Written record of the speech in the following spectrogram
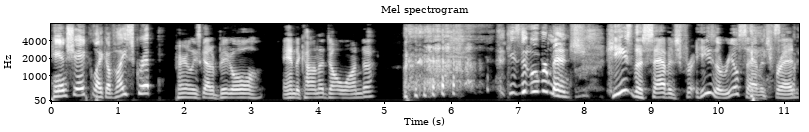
Handshake like a vice grip. Apparently, he's got a big ol' anaconda. Don't wanda. he's the Ubermensch. He's the savage. Fre- he's a real savage Fred.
